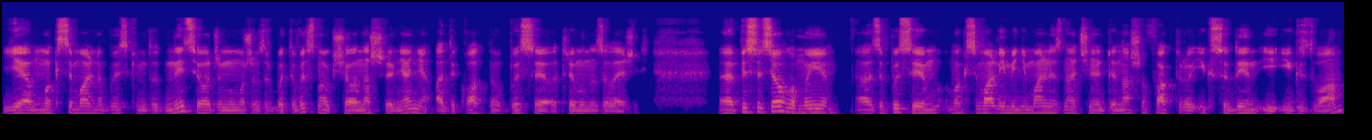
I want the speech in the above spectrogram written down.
є максимально близьким до одиниці, отже, ми можемо зробити висновок, що наше рівняння адекватно описує отриману залежність. Е, Після цього ми е, записуємо максимальне і мінімальне значення для нашого фактору x1 і x2.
